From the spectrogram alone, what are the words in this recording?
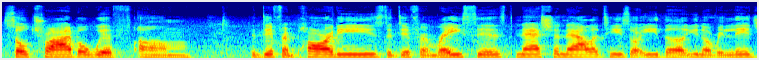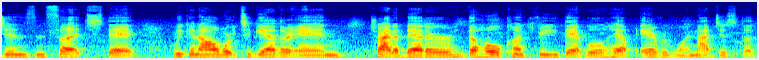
so tribal with um, the different parties, the different races, nationalities, or either, you know, religions and such, that we can all work together and try to better the whole country that will help everyone, not just the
